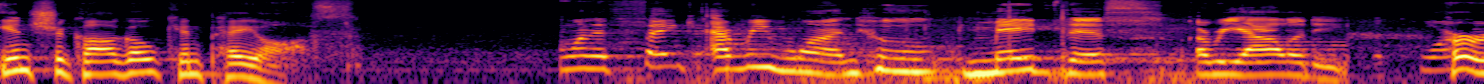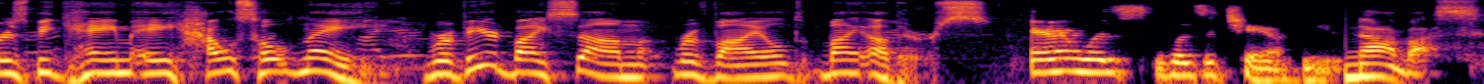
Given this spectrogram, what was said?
in Chicago, can pay off. I want to thank everyone who made this a reality. Hers became a household name, revered by some, reviled by others. Karen was was a champion. None of us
